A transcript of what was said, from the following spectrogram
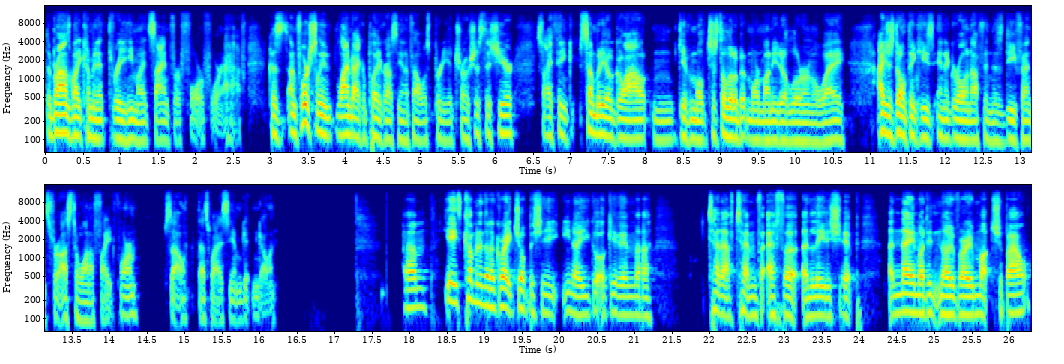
the Browns might come in at three. He might sign for four, four and a half. Because unfortunately, linebacker play across the NFL was pretty atrocious this year. So I think somebody will go out and give him a, just a little bit more money to lure him away. I just don't think he's integral enough in this defense for us to want to fight for him. So that's why I see him getting going. Um, yeah, he's coming and done a great job this year. You know, you got to give him uh, 10 out of 10 for effort and leadership. A name I didn't know very much about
